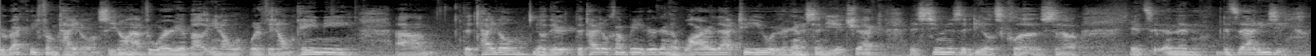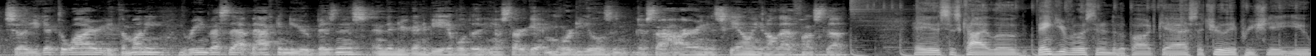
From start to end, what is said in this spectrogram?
directly from title. So you don't have to worry about, you know, what if they don't pay me? Um, the title, you know, the title company, they're going to wire that to you or they're going to send you a check as soon as the deal is closed. So it's, and then it's that easy. So you get the wire, you get the money, you reinvest that back into your business, and then you're going to be able to, you know, start getting more deals and you know, start hiring and scaling and all that fun stuff. Hey, this is Ky Logue. Thank you for listening to the podcast. I truly appreciate you.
